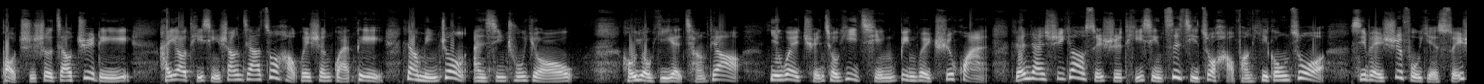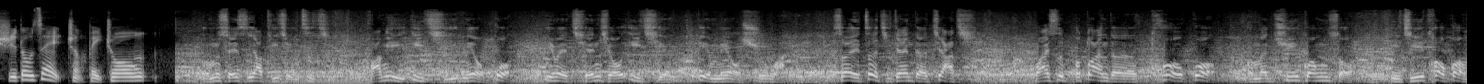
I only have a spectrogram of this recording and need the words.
保持社交距离，还要提醒商家做好卫生管理，让民众安心出游。侯友谊也强调，因为全球疫情并未趋缓，仍然需要随时提醒自己做好防疫工作。西北市府也随时都在准备中。我们随时要提醒自己，防疫疫情没有过，因为全球疫情并没有舒缓，所以这几天的假期，我还是不断的透过我们区公所以及透过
